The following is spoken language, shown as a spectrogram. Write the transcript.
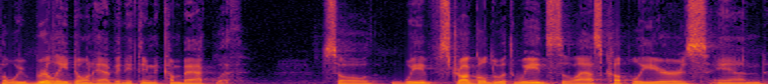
but we really don't have anything to come back with. So we've struggled with weeds the last couple years, and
